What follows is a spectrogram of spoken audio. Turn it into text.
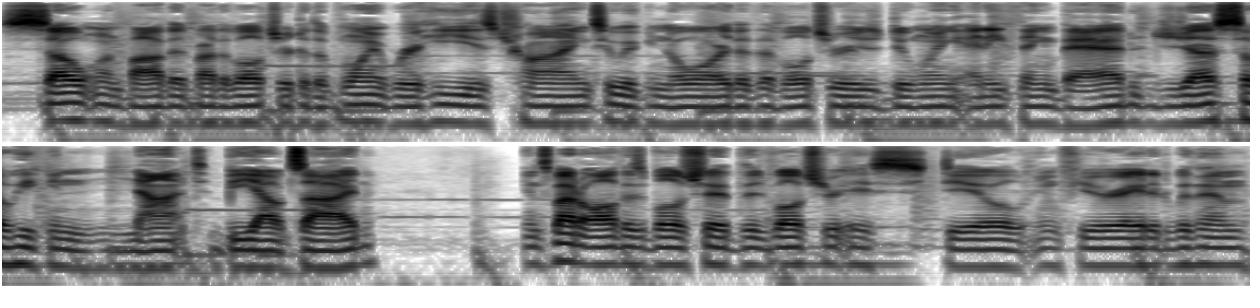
so unbothered by the vulture to the point where he is trying to ignore that the vulture is doing anything bad just so he can not be outside. In spite of all this bullshit, the vulture is still infuriated with him.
